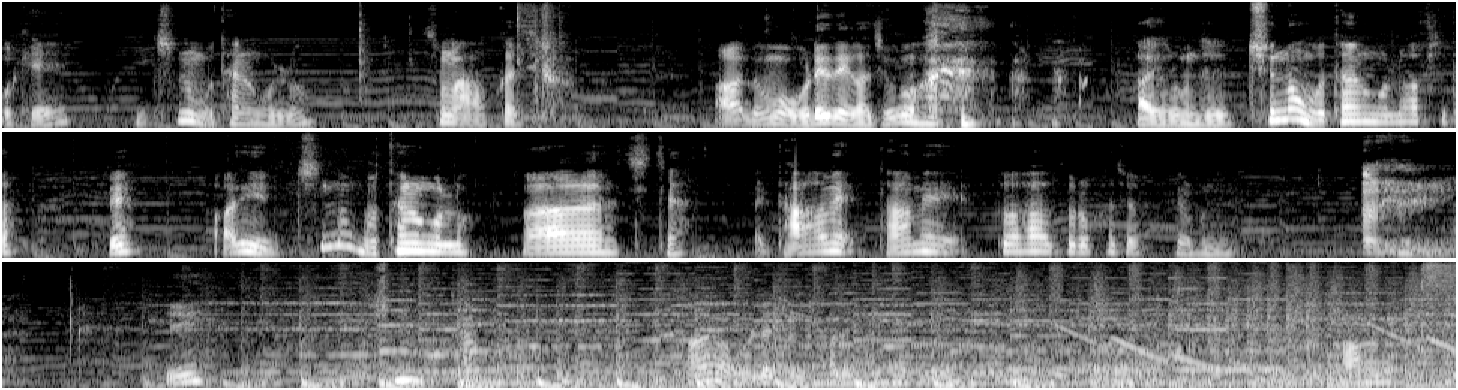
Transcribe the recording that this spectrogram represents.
오케이. 추는 못하는 걸로. 29가지로. 아 너무 오래돼가지고. 아 여러분들 추는 못하는 걸로 합시다. 네? 아니 추는 못하는 걸로. 아 진짜. 다음에 다음에 또 하도록 하죠 여러분들. 예? 추는 못하는 걸로. 아 원래 좀 잘했는데 이거 Comics.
